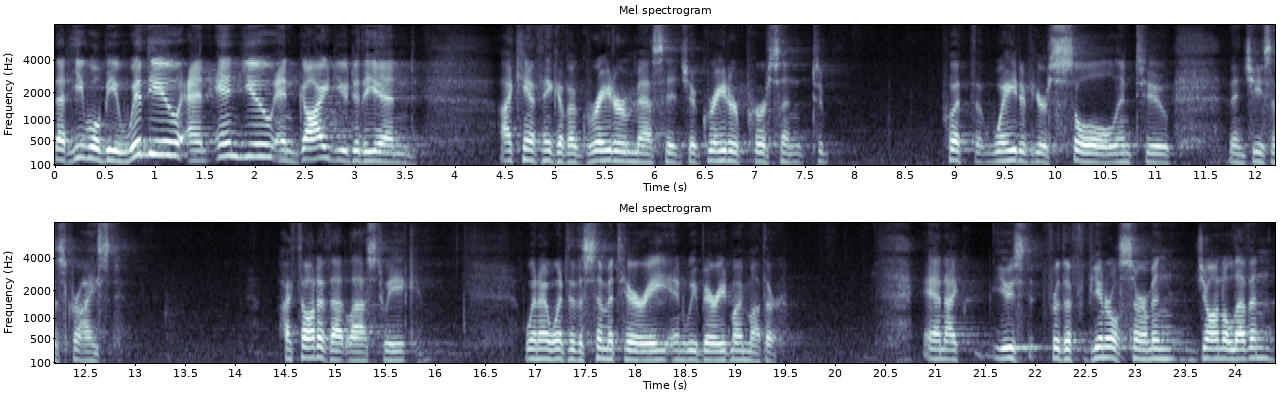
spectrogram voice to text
that He will be with you and in you and guide you to the end. I can't think of a greater message, a greater person to put the weight of your soul into than Jesus Christ. I thought of that last week when I went to the cemetery and we buried my mother. And I used for the funeral sermon John 11,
